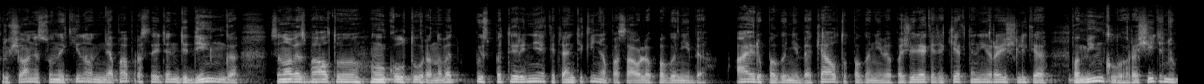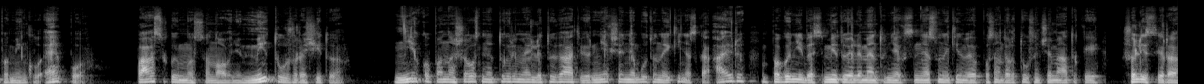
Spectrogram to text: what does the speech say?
krikščionis sunaikino nepaprastai ten didingą senovės baltų kultūrą. Na bet jūs patirinėkite antikinio pasaulio pagonybę. Airių pagonybę, keltų pagonybę, pažiūrėkite, kiek ten yra išlikę paminklų, rašytinių paminklų, epų, pasakojimų senovinių, mitų užrašytų Nieko panašaus neturime lietuvių atveju ir niekas čia nebūtų naikinęs, ką airių pagonybės mitų elementų niekas nesunaikinė pusantro tūkstančio metų, kai šalis yra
